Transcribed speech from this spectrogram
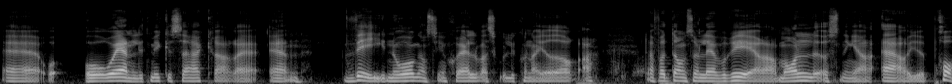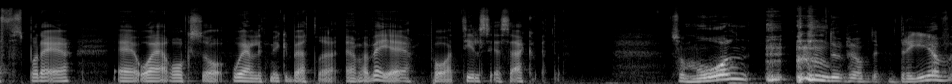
Eh, och, och oändligt mycket säkrare än vi någonsin själva skulle kunna göra. Därför att de som levererar molnlösningar är ju proffs på det eh, och är också oändligt mycket bättre än vad vi är på att tillse säkerheten. Så moln, du pratade brev.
